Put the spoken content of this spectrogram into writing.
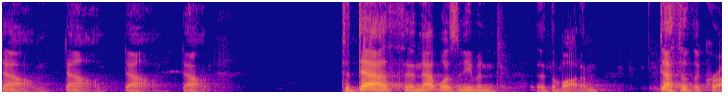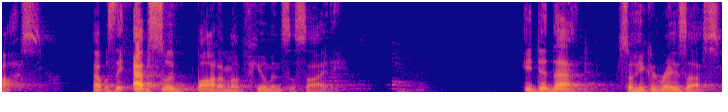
down, down, down, down to death, and that wasn't even at the bottom, death of the cross. That was the absolute bottom of human society. He did that so he could raise us.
